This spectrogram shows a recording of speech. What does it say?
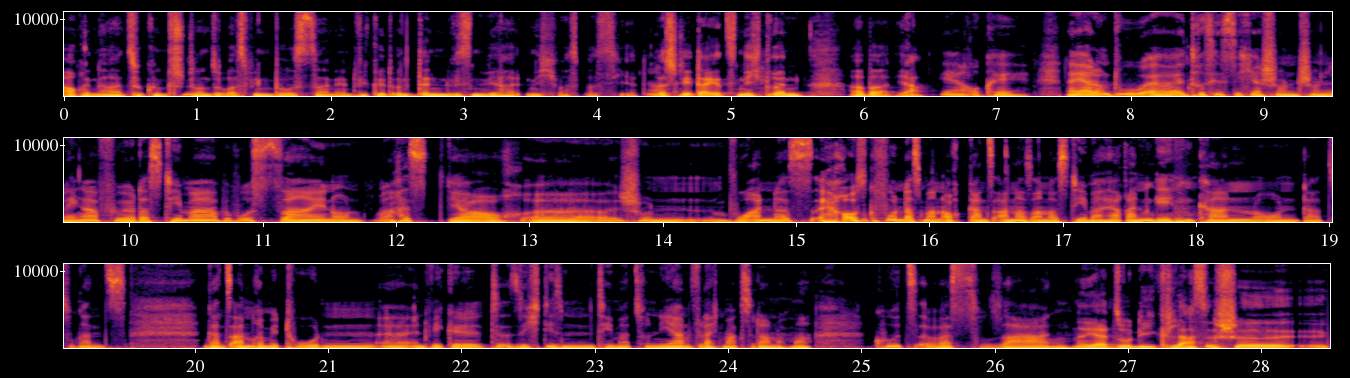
auch in naher Zukunft schon hm. sowas wie ein Bewusstsein entwickelt und dann wissen wir halt nicht, was passiert. Okay. Das steht da jetzt nicht drin, aber ja. Ja, okay. Naja, und du äh, interessierst dich ja schon schon länger für das Thema Bewusstsein und hast ja auch äh, schon woanders herausgefunden, dass man auch ganz anders an das Thema herangehen kann und dazu ganz ganz andere Methoden äh, entwickelt, sich diesem Thema zu nähern. Vielleicht magst du da noch mal kurz was zu sagen? Naja, so die klassische äh,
